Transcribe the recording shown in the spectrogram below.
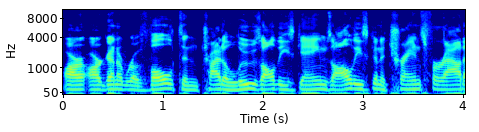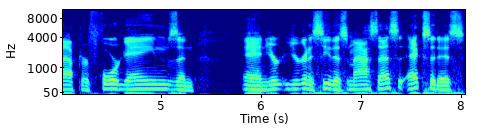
are are going to revolt and try to lose all these games. Ollie's going to transfer out after four games, and and you're you're going to see this mass exodus.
